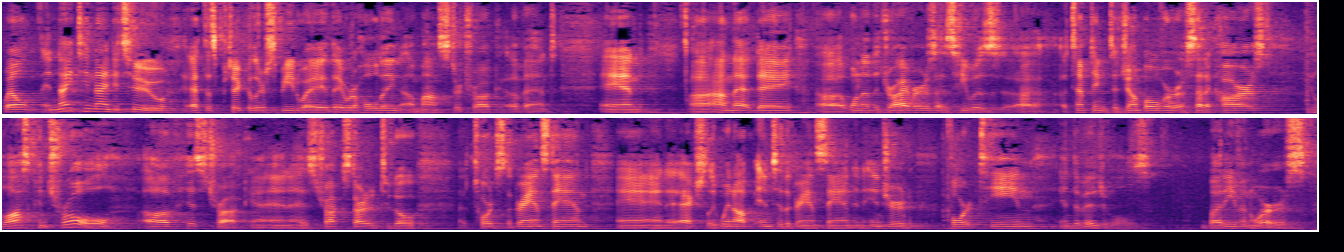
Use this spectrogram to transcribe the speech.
Well, in 1992, at this particular speedway, they were holding a monster truck event. And uh, on that day, uh, one of the drivers, as he was uh, attempting to jump over a set of cars, he lost control of his truck, and his truck started to go towards the grandstand, and it actually went up into the grandstand and injured 14 individuals. But even worse,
